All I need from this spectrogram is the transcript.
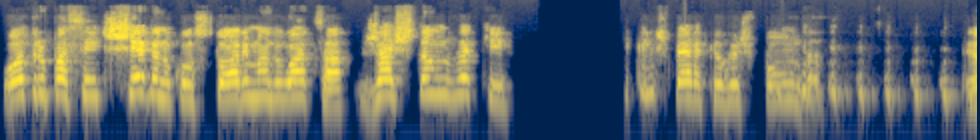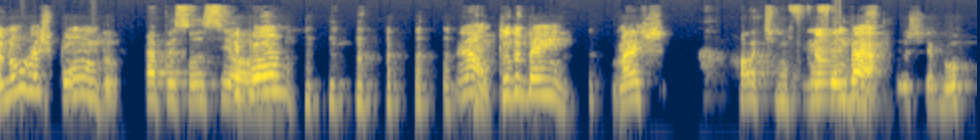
Outro paciente chega no consultório e manda o WhatsApp. Já estamos aqui. O que ele espera que eu responda? Eu não respondo. A pessoa ansiosa. Que bom. Não, tudo bem, mas Ótimo, Não dá. chegou.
